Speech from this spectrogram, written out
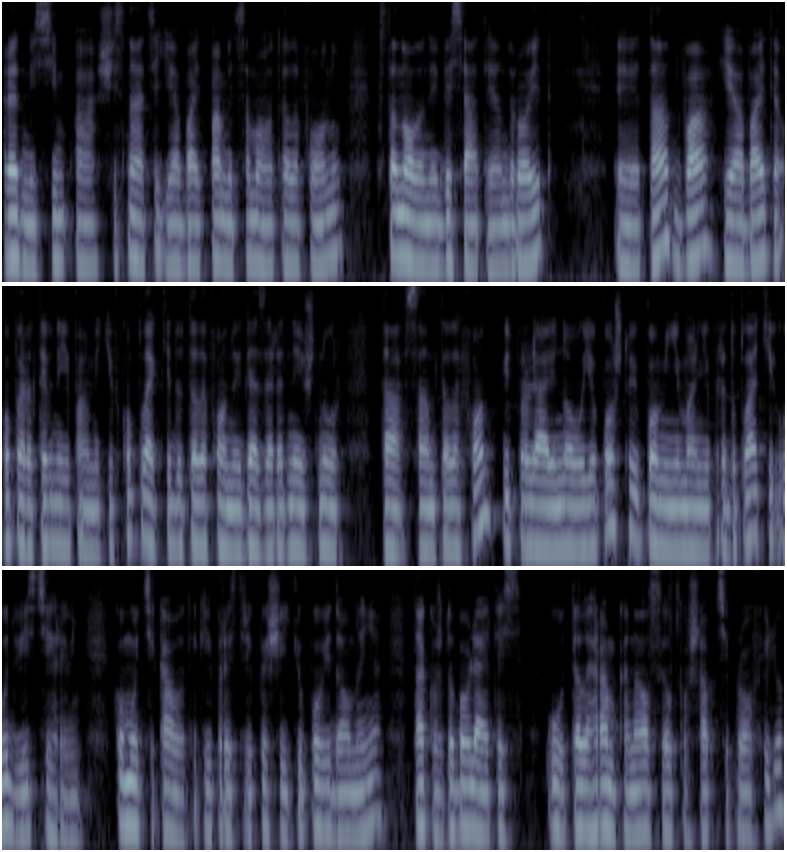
Redmi 7A, 16 ГБ пам'ять самого телефону, встановлений 10 Android та 2 ГБ оперативної пам'яті. В комплекті до телефону йде зарядний шнур та сам телефон. Відправляю новою поштою по мінімальній предоплаті у 200 гривень. Кому цікаво такий пристрій, пишіть у повідомлення. Також додайтесь у телеграм-канал, ссылка в шапці профілю.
